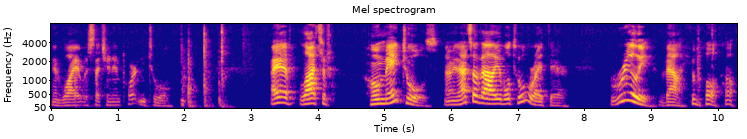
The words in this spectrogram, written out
and why it was such an important tool. I have lots of homemade tools. I mean, that's a valuable tool right there. Really valuable.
